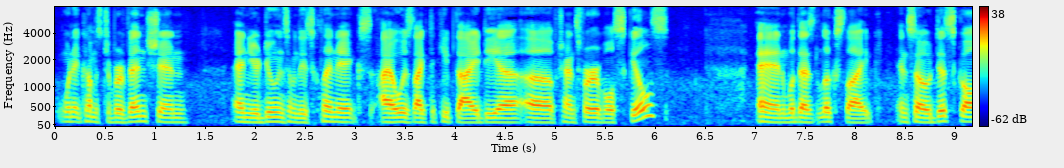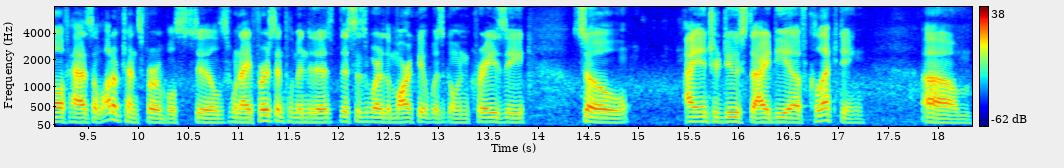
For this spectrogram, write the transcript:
when it comes to prevention and you're doing some of these clinics, I always like to keep the idea of transferable skills and what that looks like. And so disc golf has a lot of transferable skills. When I first implemented it, this is where the market was going crazy. So I introduced the idea of collecting um,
